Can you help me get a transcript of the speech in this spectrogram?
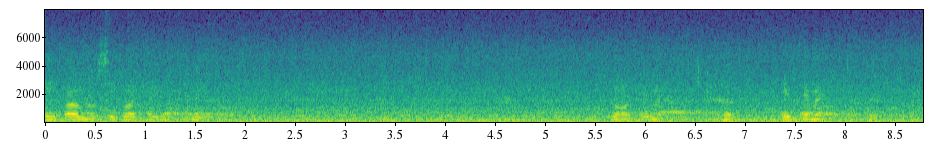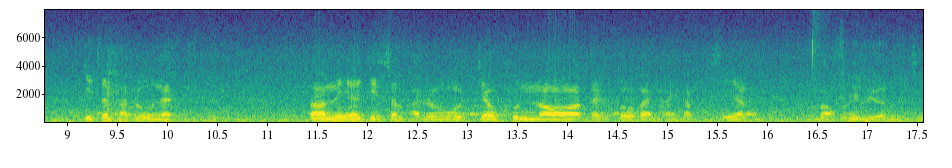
มีความรู้สึกว่าท่านอยู่ที่นี่รู้เห็นไหม เห็นใช่ไหมจิตสัมผัสรู้นะ ตอนนี้เอาจิตสัมผัสรู้เจ้าคุณนอแต่งตัวแบบไหนครับ สีอะไร บอกสีเหลืองสี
